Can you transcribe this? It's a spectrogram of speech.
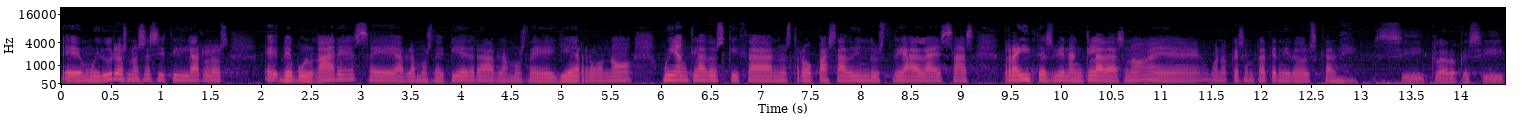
eh, muy duros, no sé si tildarlos eh, de vulgares, hablamos de piedra, hablamos de hierro, ¿no? muy anclados quizá nuestro pasado industrial, a esas raíces bien ancladas, ¿no? Eh, bueno, que siempre ha tenido Euskadi. Sí, claro que sí.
